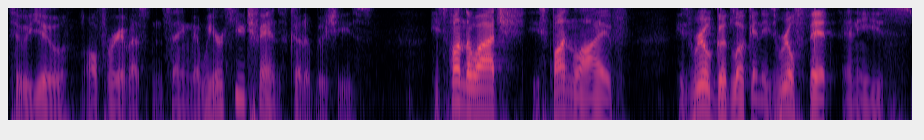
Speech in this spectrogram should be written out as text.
two of you, all three of us, been saying that we are huge fans of Kota. He's, he's fun to watch. He's fun live. He's real good looking. He's real fit, and he's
